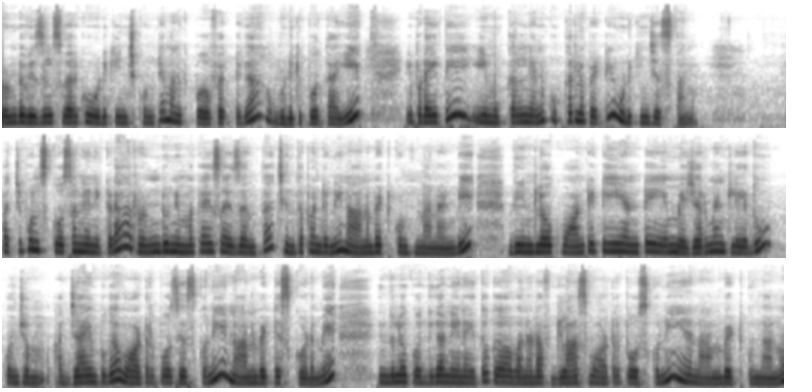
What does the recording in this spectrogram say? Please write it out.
రెండు విజిల్స్ వరకు ఉడికించుకుంటే మనకి పర్ఫెక్ట్గా ఉడికిపోతాయి. ఇప్పుడైతే ఈ ముక్కలు నేను కుక్కర్లో పెట్టి ఉడికించేస్తాను. పచ్చిపులుసు కోసం నేను ఇక్కడ రెండు నిమ్మకాయ సైజ్ అంతా చింతపండుని నానబెట్టుకుంటున్నానండి. దీనిలో క్వాంటిటీ అంటే ఏం మెజర్మెంట్ లేదు. కొంచెం అజ్జాయింపుగా వాటర్ పోసేసుకొని నానబెట్టేసుకోవడమే. ఇందులో కొద్దిగా నేనైతే ఒక one and half glass water పోసుకొని నానబెట్టుకున్నాను.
